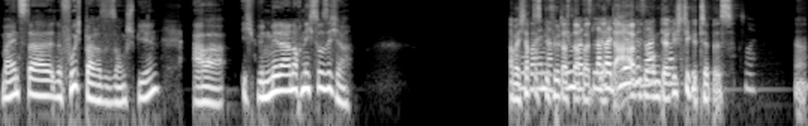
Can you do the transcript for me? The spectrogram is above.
Mainz da eine furchtbare Saison spielen, aber ich bin mir da noch nicht so sicher. Aber ich habe das Gefühl, dass Labadia, Labadia da wiederum der richtige Tipp ist. Sorry. Ja.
